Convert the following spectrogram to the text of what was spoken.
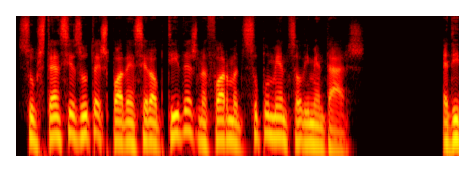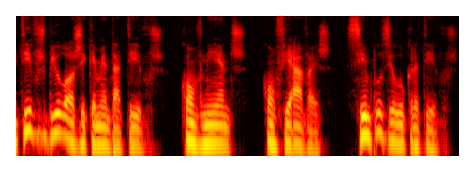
Substâncias úteis podem ser obtidas na forma de suplementos alimentares. Aditivos biologicamente ativos, convenientes, confiáveis, simples e lucrativos.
